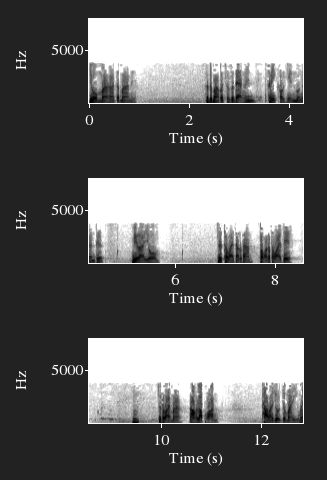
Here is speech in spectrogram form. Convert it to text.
โยมมาอาตมาเนี่ยอาตมาก็จะแสดงให้ให้เขาเห็นว่างั้นเถอะ มีลายโยมจะถวายสักทานถวายก็ถวายสิจะถวายมา เอารับพรถามว่าโยมจะมาอีกไหม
